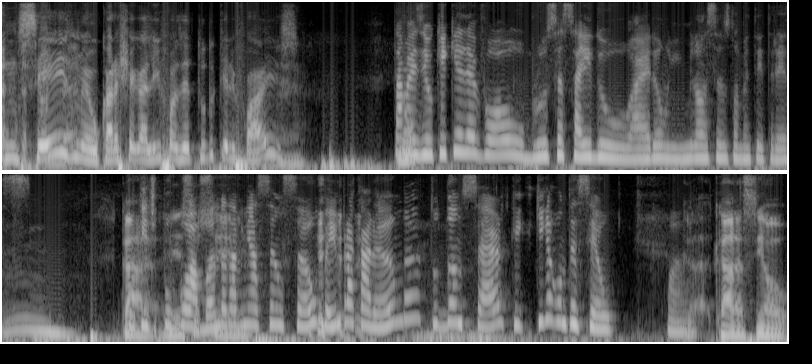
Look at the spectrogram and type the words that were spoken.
Com 6, meu, o cara chegar ali e fazer tudo que ele faz. É. Tá, Não- mas e o que que levou o Bruce a sair do Iron em 1993? Hum. Cara, Porque, tipo, pô, a banda sei. tava em ascensão, bem pra caramba, tudo dando certo. O que, que que aconteceu? com a- Ca- Cara, assim, ó,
